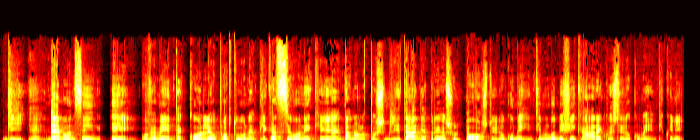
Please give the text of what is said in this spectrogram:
di eh, DevonSync e ovviamente con le opportune applicazioni che danno la possibilità di aprire sul posto i documenti modificare questi documenti. Quindi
